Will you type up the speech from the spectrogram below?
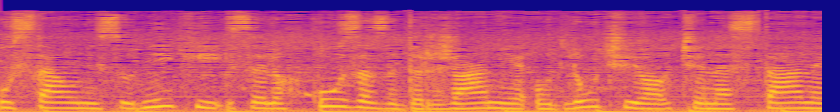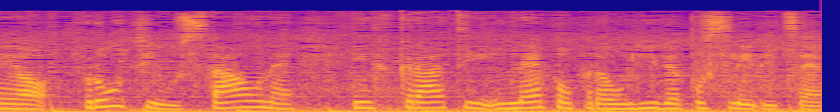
Ustavni sodniki se lahko za zadržanje odločijo, če nastanejo protiustavne in hkrati nepopravljive posledice.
